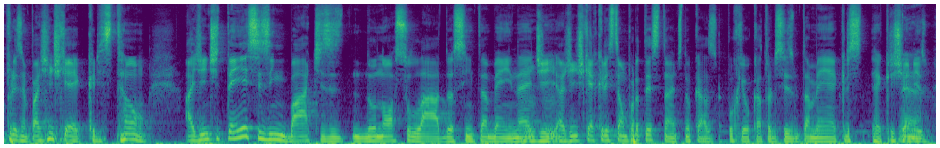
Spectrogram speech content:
por exemplo, a gente que é cristão, a gente tem esses embates do nosso lado, assim, também, né? Uhum. De, a gente que é cristão protestante, no caso, porque o catolicismo também é, é cristianismo. É.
